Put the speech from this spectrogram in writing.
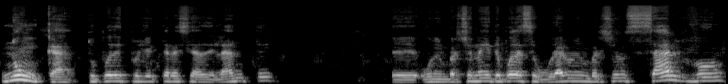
nunca tú puedes proyectar hacia adelante eh, una inversión. Nadie te puede asegurar una inversión salvo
